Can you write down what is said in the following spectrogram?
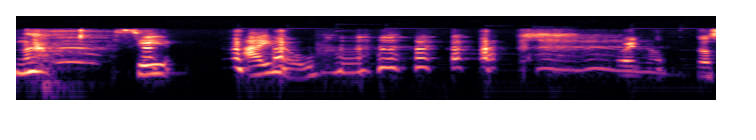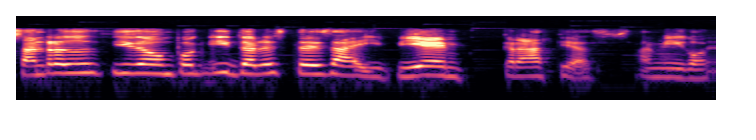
Sí, I know. Bueno, nos han reducido un poquito el estrés ahí. Bien, gracias, amigos.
